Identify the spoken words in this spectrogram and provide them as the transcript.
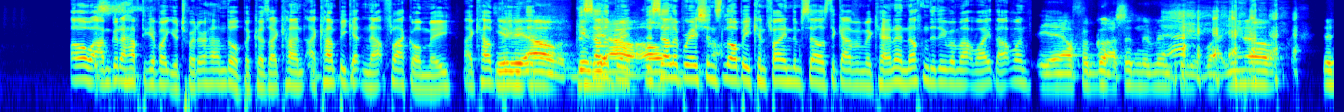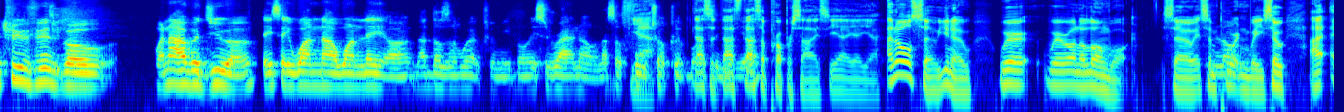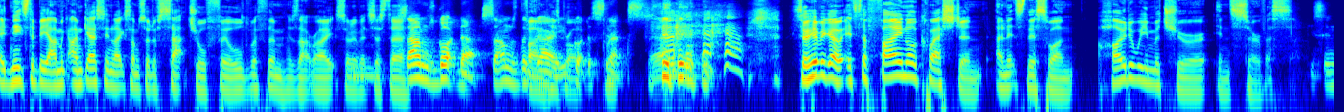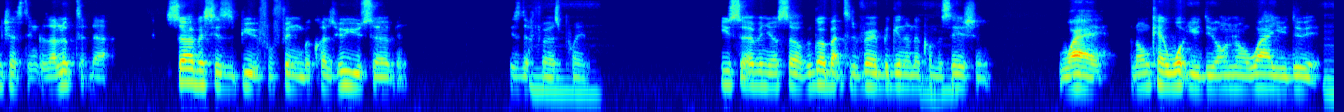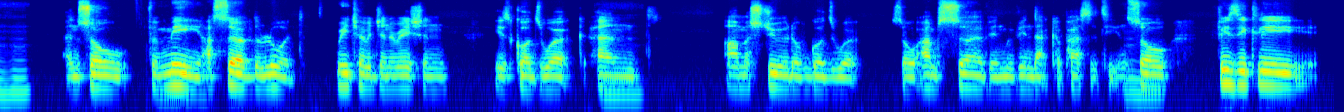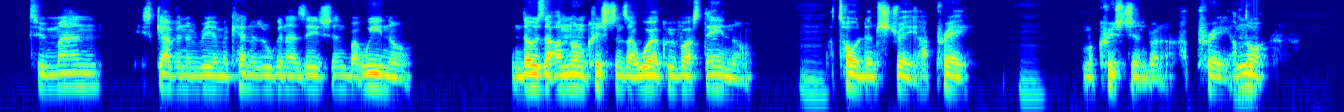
Oh, I'm gonna have to give out your Twitter handle because I can't I can't be getting that flack on me. I can't Give be it the, out. the, Give it out. the Oh, celebrations lobby confined themselves to Gavin McKenna. Nothing to do with Matt White, that one. Yeah, I forgot. I shouldn't have mentioned it. But you know, the truth is, bro, when I have a duo, they say one now, one later. That doesn't work for me, but It's right now. That's a full Yeah, chocolate bar. That's a to me, that's yeah? a proper size. Yeah, yeah, yeah. And also, you know, we're we're on a long walk. So it's important we. So I, it needs to be. I'm, I'm guessing like some sort of satchel filled with them. Is that right? Sort of. It's mm. just a. Sam's got that. Sam's the Fine, guy. he's He's got the snacks. so here we go. It's the final question, and it's this one: How do we mature in service? it's interesting because I looked at that. Service is a beautiful thing because who you serving is the first point. Mm. You serving yourself. We go back to the very beginning of the Mhm. conversation. Why? I don't care what you do. I don't know why you do it. Mm-hmm. And so for me, I serve the Lord. Reach every generation is God's work, and I'm a steward of God's work. So I'm serving within that capacity. And so physically, to man, it's Gavin and Ria McKenna's organization, but we know. And those that are non-Christians that work with us, they know. Mm. I told them straight, I pray. Mm. I'm a Christian, brother. I pray. I'm not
